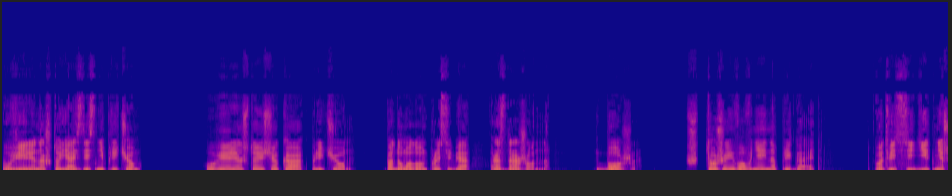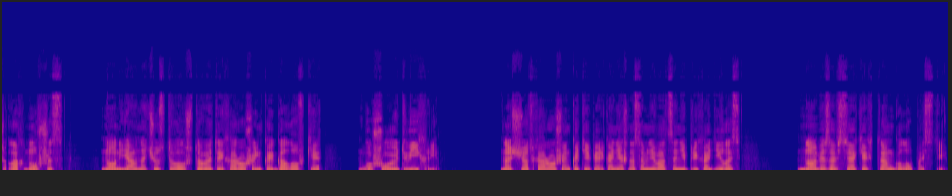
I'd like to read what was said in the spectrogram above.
Уверена, что я здесь ни при чем. Уверен, что еще как при чем, подумал он про себя раздраженно. Боже, что же его в ней напрягает? Вот ведь сидит, не шелохнувшись, но он явно чувствовал, что в этой хорошенькой головке бушуют вихри. Насчет хорошенько теперь, конечно, сомневаться не приходилось, но безо всяких там глупостей.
